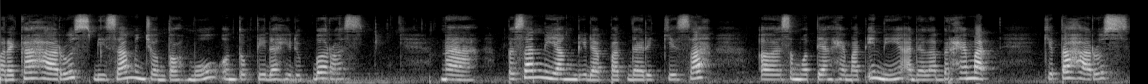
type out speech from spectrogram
Mereka harus bisa mencontohmu untuk tidak hidup boros. Nah, pesan yang didapat dari kisah uh, semut yang hemat ini adalah berhemat. Kita harus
